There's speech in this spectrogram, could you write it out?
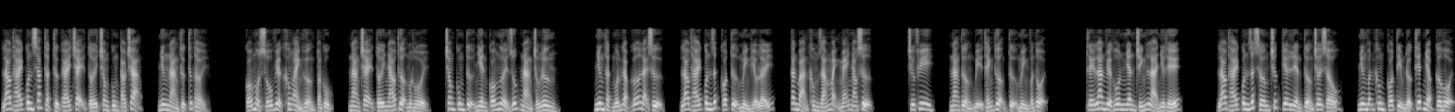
Lão Thái quân sắc thật thực gái chạy tới trong cung cáo trạng, nhưng nàng thực thức thời. Có một số việc không ảnh hưởng toàn cục, nàng chạy tới nháo thượng một hồi, trong cung tự nhiên có người giúp nàng chống lưng. Nhưng thật muốn gặp gỡ đại sự, Lao Thái quân rất có tự mình hiểu lấy, căn bản không dám mạnh mẽ nháo sự. Chứ phi, nàng tưởng bị thánh thượng tự mình vấn tội. Thế lan việc hôn nhân chính là như thế. Lao Thái quân rất sớm trước kia liền tưởng chơi xấu, nhưng vẫn không có tìm được thiết nhập cơ hội.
